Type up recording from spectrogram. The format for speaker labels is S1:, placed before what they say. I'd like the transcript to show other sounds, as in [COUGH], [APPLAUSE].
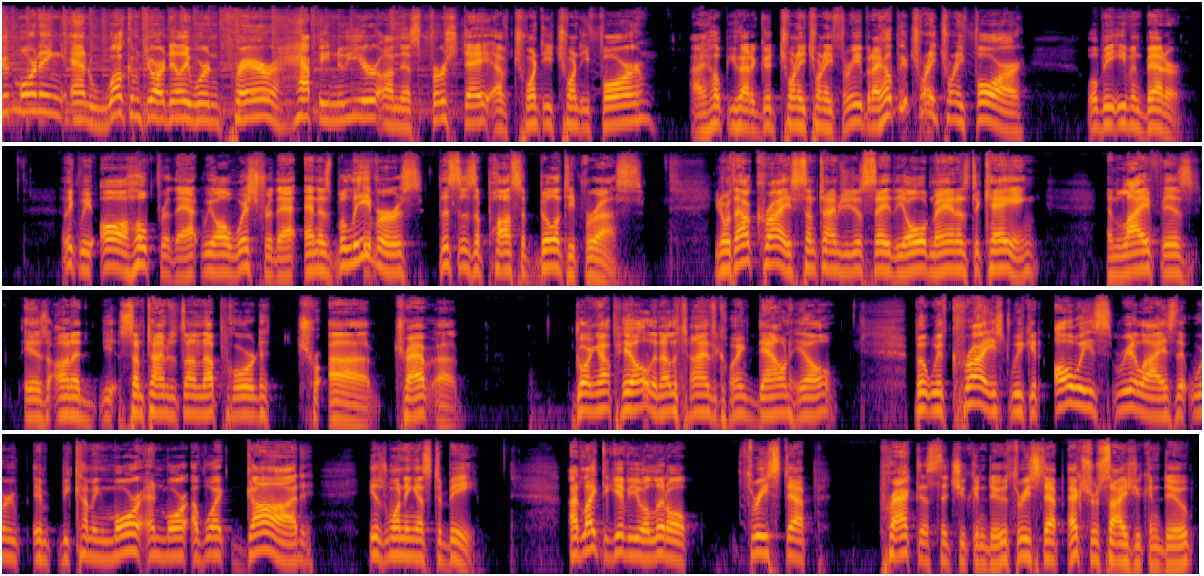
S1: Good morning and welcome to our daily word and prayer. Happy New Year on this first day of 2024. I hope you had a good 2023, but I hope your 2024 will be even better. I think we all hope for that. We all wish for that. And as believers, this is a possibility for us. You know, without Christ, sometimes you just say the old man is decaying and life is is on a sometimes it's on an upward tra- uh, tra- uh, going uphill and other [LAUGHS] times going downhill. But with Christ, we could always realize that we're becoming more and more of what God is wanting us to be. I'd like to give you a little three step practice that you can do, three step exercise you can do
